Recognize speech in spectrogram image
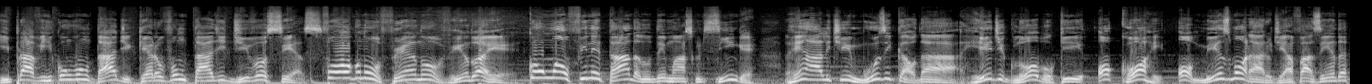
e para vir com vontade, quero vontade de vocês. Fogo no feno vindo aí. Com uma alfinetada no The Masked Singer, reality musical da Rede Globo que ocorre ao mesmo horário de A Fazenda,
